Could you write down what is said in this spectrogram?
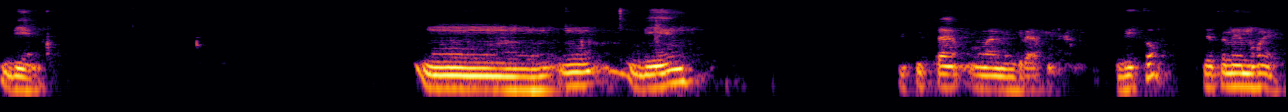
Bien. Mm, bien. Aquí está una gráfica. ¿Listo? Ya tenemos esto.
